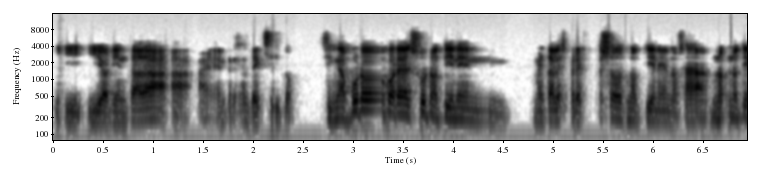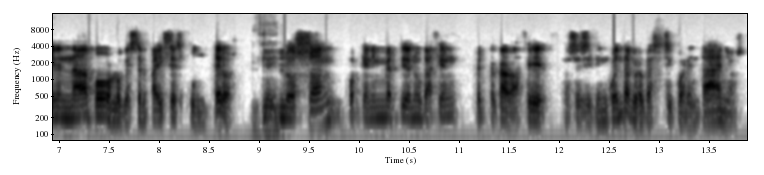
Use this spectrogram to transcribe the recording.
y, orientada a, empresas de éxito. Singapur o Corea del Sur no tienen metales preciosos, no tienen, o sea, no, no, tienen nada por lo que ser países punteros. Lo son porque han invertido en educación, pero claro, hace, no sé si 50, pero casi 40 años.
